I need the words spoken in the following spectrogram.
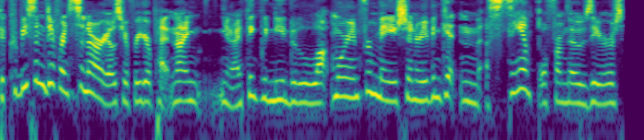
there could be some different scenarios scenarios here for your pet, and I'm, you know, I think we need a lot more information, or even getting a sample from those ears,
